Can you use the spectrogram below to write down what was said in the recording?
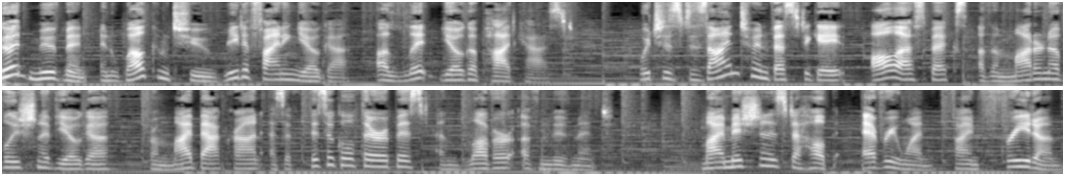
Good movement, and welcome to Redefining Yoga, a lit yoga podcast, which is designed to investigate all aspects of the modern evolution of yoga from my background as a physical therapist and lover of movement. My mission is to help everyone find freedom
